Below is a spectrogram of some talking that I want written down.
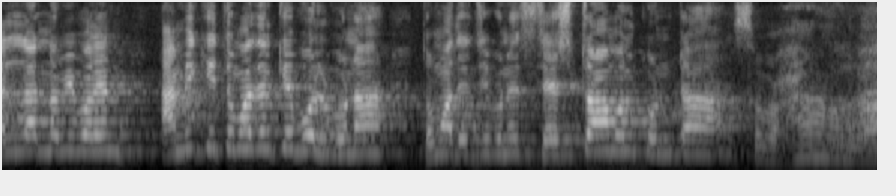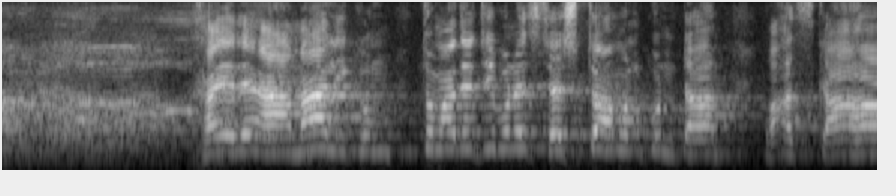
আল্লাহ নবী বলেন আমি কি তোমাদেরকে বলবো না তোমাদের জীবনের শ্রেষ্ঠ আমল কোনটা সুবহানাল্লাহ খায়রে আমালিকুম, তোমাদের জীবনের শ্রেষ্ঠ আমল কোনটা? ওয়াজকাহা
